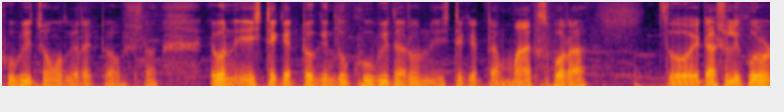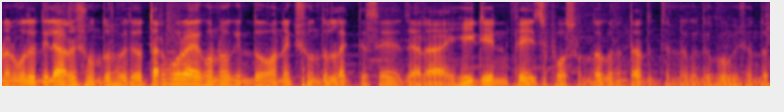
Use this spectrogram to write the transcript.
খুবই চমৎকার একটা অবস্থা। এবং স্টেকেরটাও কিন্তু খুবই দারুণ, স্টেকেরটা মাস্ক পরা। তো এটা আসলে করোনার মধ্যে দিলে আরও সুন্দর হইতো। তারপরে এখনও কিন্তু অনেক সুন্দর লাগতেছে। যারা হিডেন পেজ পছন্দ করেন, তাদের জন্য কিন্তু খুবই সুন্দর।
